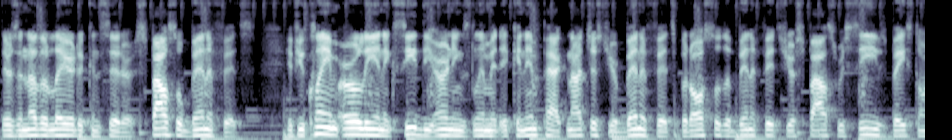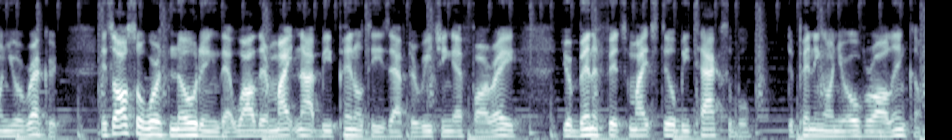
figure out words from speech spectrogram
there's another layer to consider spousal benefits. If you claim early and exceed the earnings limit, it can impact not just your benefits, but also the benefits your spouse receives based on your record. It's also worth noting that while there might not be penalties after reaching FRA, your benefits might still be taxable, depending on your overall income.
